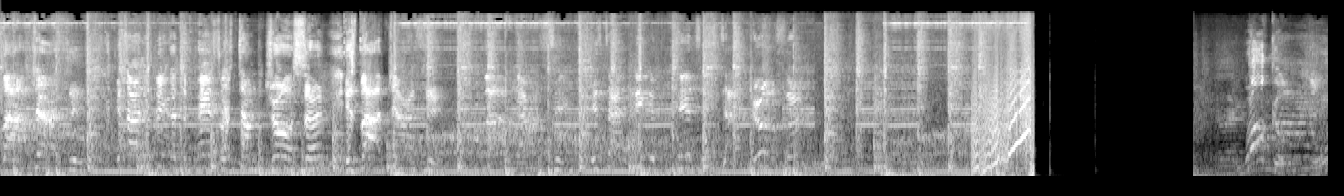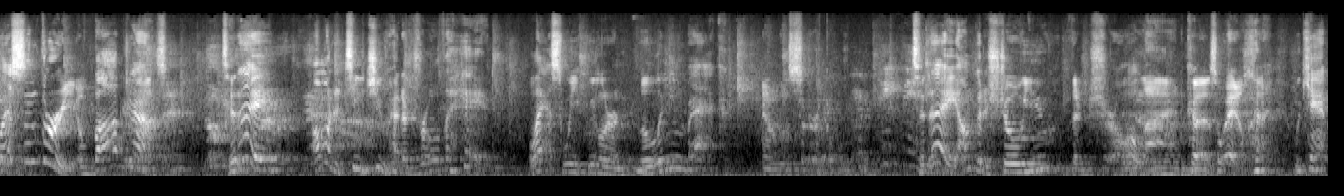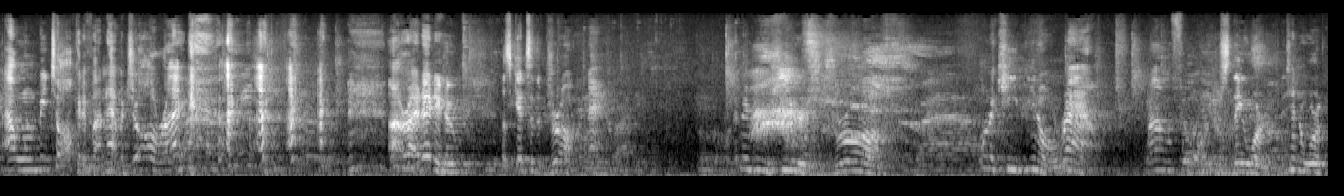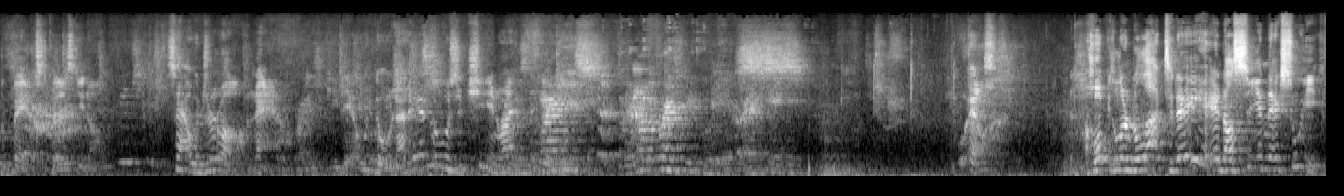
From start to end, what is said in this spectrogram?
Bob Johnson. It's time to pick up the. It's time to draw, son. It's Bob Johnson. Bob Johnson. It's time to pick up the. It's time to draw, son. Welcome to lesson three of Bob Johnson. Today, I'm going to teach you how to draw the head. Last week we learned the lean back the circle. Today, I'm going to show you the jawline, because, well, we can't, I wouldn't be talking if I didn't have a jaw, right? All right, anywho, let's get to the drawing now. What we're going to do here is draw. I want to keep, you know, round, round forms. They work. They tend to work the best, because, you know, that's how we draw now. There we go. Now there goes your chin right there. I hope you learned a lot today, and I'll see you next week.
